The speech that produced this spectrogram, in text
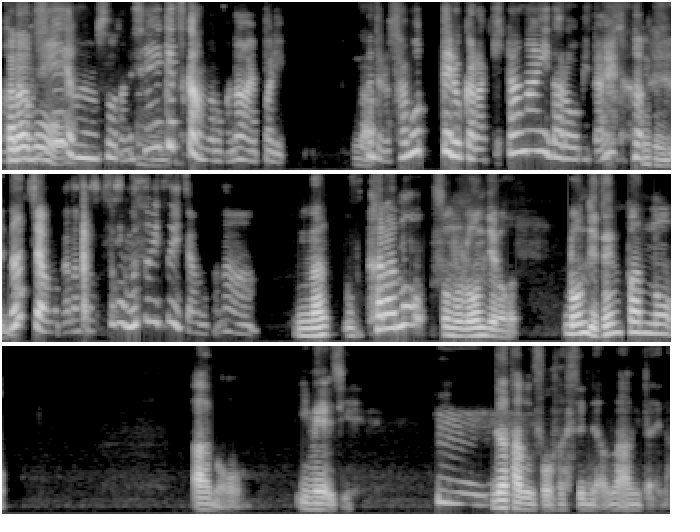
からの清うん、そうだね。うん。清潔感なのかなやっぱり。な。なんていうのサボってるから汚いだろうみたいな。なっちゃうのかな。そそこ結びついちゃうのかな。うん、なんからのその論理の論理全般のあのイメージ。うん。が多分操作してんだろうなみたいな。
